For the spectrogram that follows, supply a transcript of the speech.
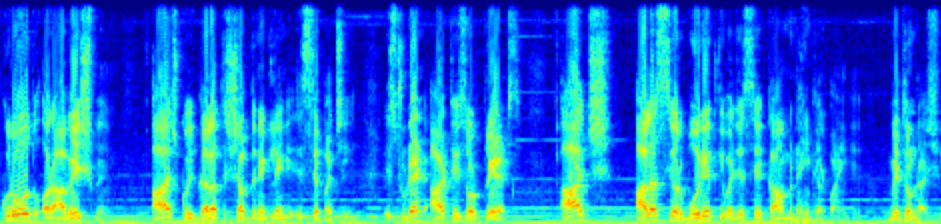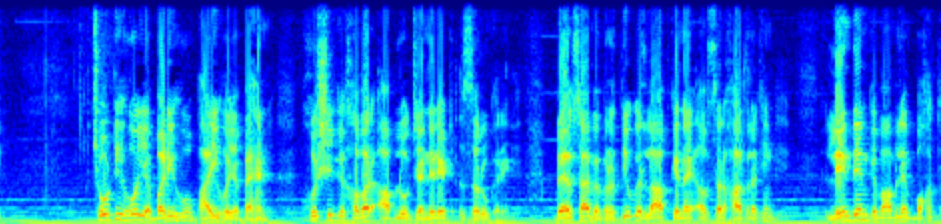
क्रोध और आवेश में आज कोई गलत शब्द निकलेंगे, इससे बचिए। स्टूडेंट, आर्टिस्ट और प्लेयर्स, आज आलस्य और बोरियत की वजह से काम नहीं कर पाएँगे। मिथुन राशि। छोटी हो या बड़ी हो, भाई हो या बहन खुशी की खबर आप लोग जनरेट ज़रूर करेंगे। व्यवसाय में वृद्धियों के लाभ के नए अवसर हाथ रखेंगे। लेन देन के मामले में बहुत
